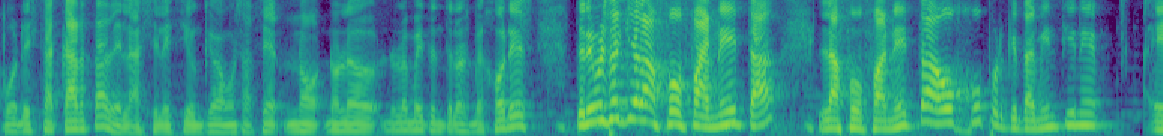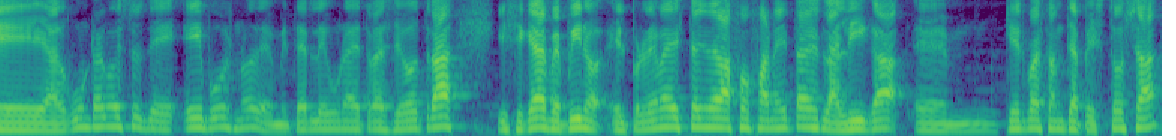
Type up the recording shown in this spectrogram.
por esta carta de la selección que vamos a hacer. No, no lo, no lo meto entre los mejores. Tenemos aquí a la Fofaneta. La Fofaneta, ojo, porque también tiene eh, algún rango de estos de Evos, ¿no? De meterle una detrás de otra y se queda pepino. El problema de este año de la Fofaneta es la liga, em, que es bastante apestosa,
